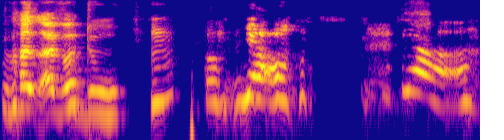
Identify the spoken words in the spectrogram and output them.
Was einfach du. Hm? das ja, ja.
